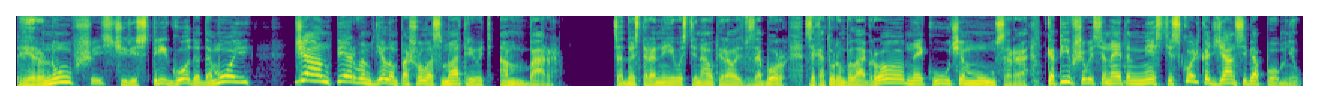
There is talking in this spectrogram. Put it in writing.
Вернувшись через три года домой, Джан первым делом пошел осматривать амбар. С одной стороны его стена упиралась в забор, за которым была огромная куча мусора, копившегося на этом месте, сколько Джан себя помнил.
